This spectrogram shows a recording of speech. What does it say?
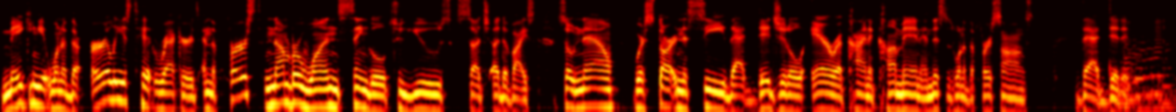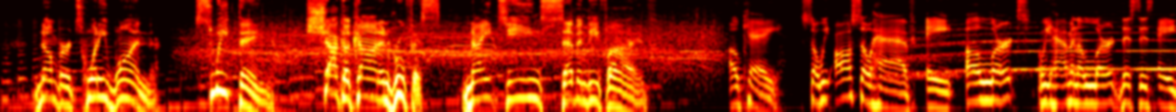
making it one of the earliest hit records and the first number one single to use such a device. So now we're starting to see that digital era kind of come in, and this is one of the first songs that did it. Number 21, Sweet Thing, Chaka Khan and Rufus, 1975. Okay. So we also have a alert. We have an alert. This is a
